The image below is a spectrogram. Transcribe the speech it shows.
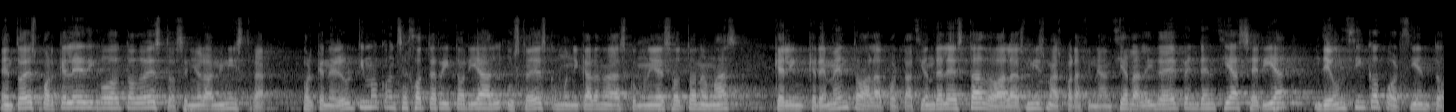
Entonces, ¿por qué le digo todo esto, señora ministra? Porque en el último Consejo Territorial ustedes comunicaron a las comunidades autónomas que el incremento a la aportación del Estado a las mismas para financiar la ley de dependencia sería de un 5%,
